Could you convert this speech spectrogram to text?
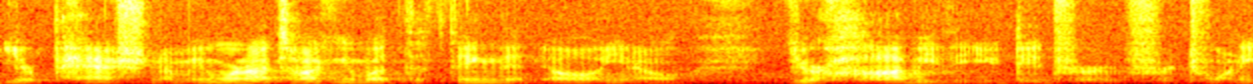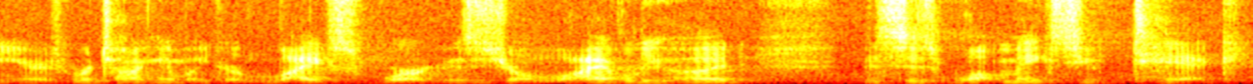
your passion. I mean, we're not talking about the thing that oh, you know, your hobby that you did for for 20 years. We're talking about your life's work. This is your livelihood. This is what makes you tick.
